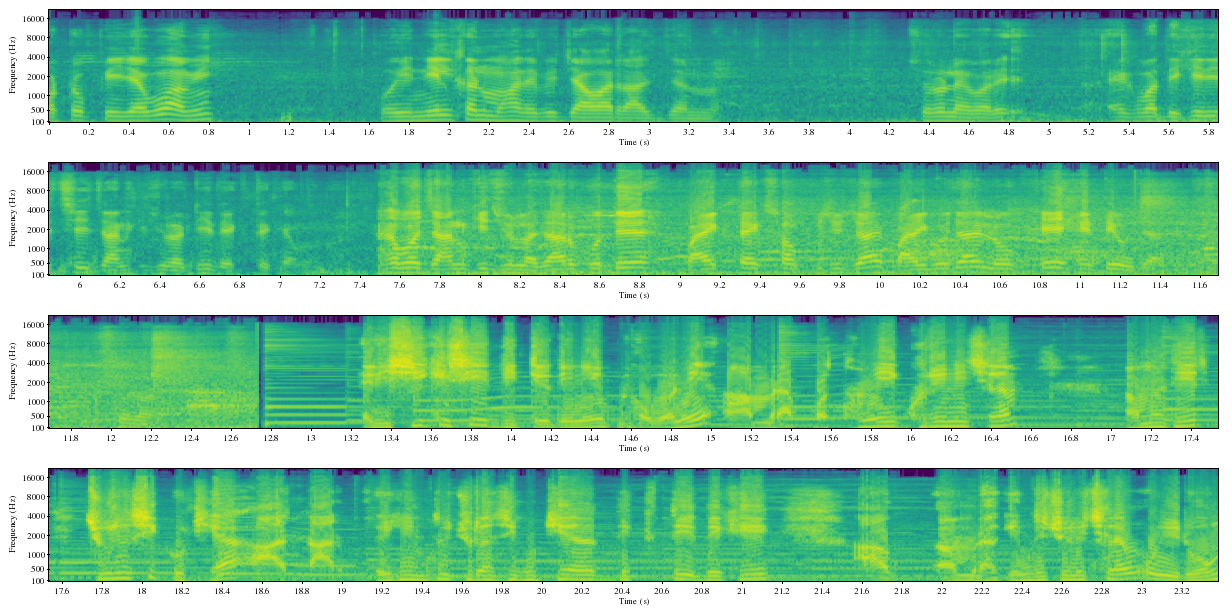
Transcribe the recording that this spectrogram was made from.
অটো পেয়ে যাব আমি ওই নীলকণ্ঠ মহাদেবের যাওয়ার রাজ জন্য চলুন এবারে একবার দেখিয়ে দিচ্ছি জানকি ঝুলাটি দেখতে কেমন। দেখাবো জানকি ঝুলা যার উপর বাইক টাইক সব কিছু যায় বাইকও যায়, লোককে হেঁটেও যায়। শুনুন ঋষিকেশে দ্বিতীয় দিনে ভ্রমণে আমরা প্রথমেই ঘুরে নিয়েছিলাম আমাদের চুরাশি কুঠিয়া, আর তারপরে কিন্তু চুরাশি কুঠিয়া দেখতে দেখে আমরা কিন্তু চলেছিলাম ওই রং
